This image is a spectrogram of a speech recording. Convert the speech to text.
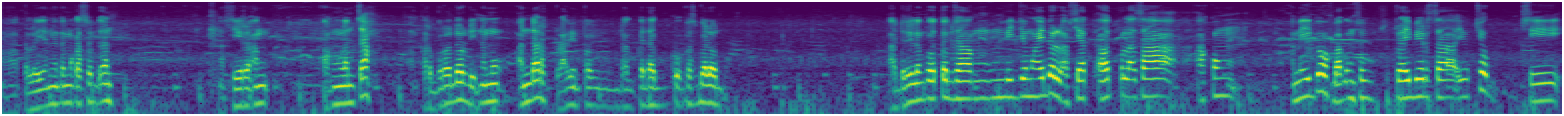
Ah, kalayuan na makasudan. Nasira ang akong lancha. Ang karburador di na mo andar. Grabe pag dagkadag ko pas balod. Adri lang ko to sa akong video mga idol. Shout out pala sa akong amigo, bagong sub- subscriber sa YouTube, si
